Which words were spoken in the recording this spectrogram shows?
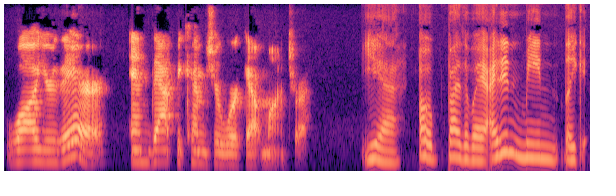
while you're there, and that becomes your workout mantra. Yeah. Oh, by the way, I didn't mean like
